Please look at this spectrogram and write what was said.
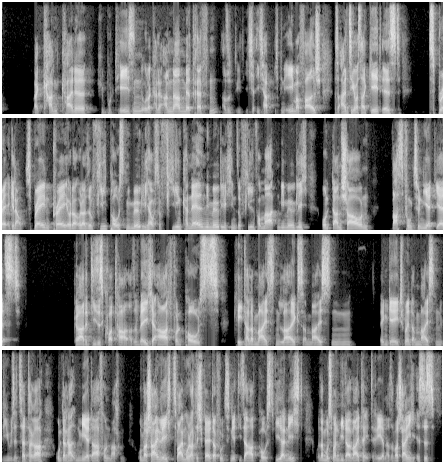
man kann keine Hypothesen oder keine Annahmen mehr treffen. Also ich, ich, hab, ich bin eh immer falsch. Das Einzige, was halt geht, ist Spray, genau, Spray and Pray oder, oder so viel posten wie möglich auf so vielen Kanälen wie möglich, in so vielen Formaten wie möglich und dann schauen, was funktioniert jetzt gerade dieses Quartal. Also welche Art von Posts kriegt halt am meisten Likes, am meisten Engagement, am meisten Views etc. und dann halt mehr davon machen. Und wahrscheinlich zwei Monate später funktioniert diese Art Post wieder nicht und dann muss man wieder weiter iterieren. Also wahrscheinlich ist es,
